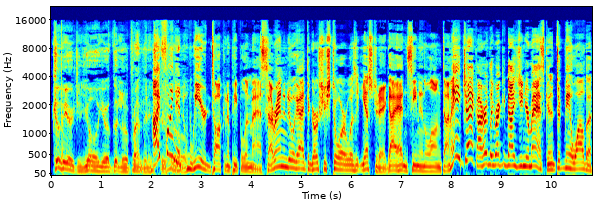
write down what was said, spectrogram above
Come here, yo. You're a good little prime minister. I find it weird talking to people in masks. I ran into a guy at the grocery store. Was it yesterday? A guy I hadn't seen in a long time. Hey, Jack, I hardly recognized you in your mask, and it took me a while to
